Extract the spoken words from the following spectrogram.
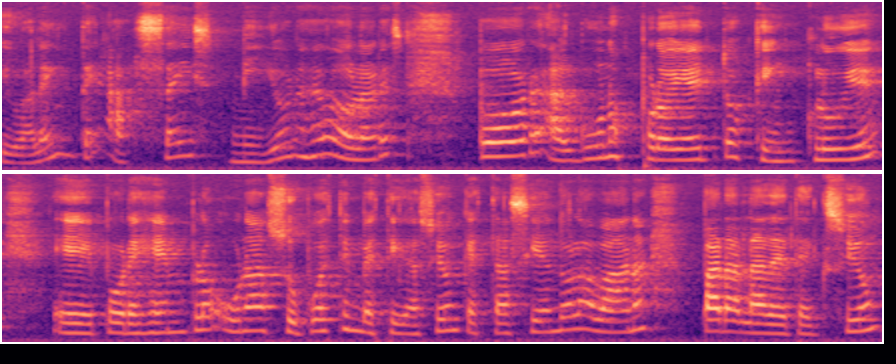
equivalente a 6 millones de dólares por algunos proyectos que incluyen, eh, por ejemplo, una supuesta investigación que está haciendo La Habana para la detección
